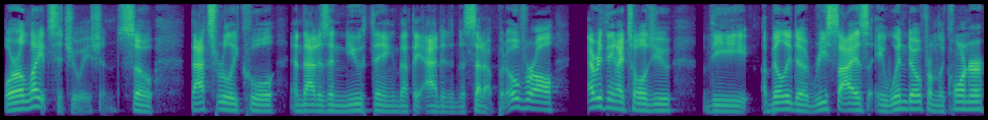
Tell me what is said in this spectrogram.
or a light situation. So that's really cool, and that is a new thing that they added in the setup. But overall, everything I told you the ability to resize a window from the corner,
